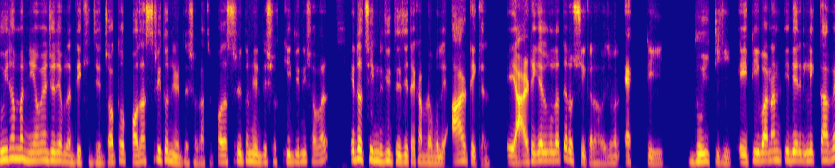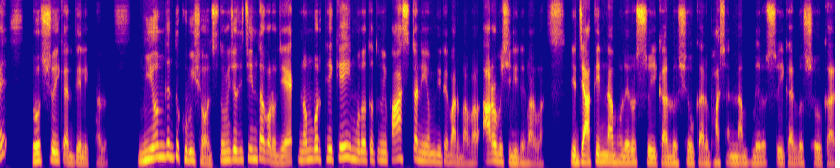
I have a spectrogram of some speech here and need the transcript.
দুই নম্বর নিয়মে যদি আমরা দেখি যে যত পদাশ্রিত নির্দেশক আছে, পদাশ্রিত নির্দেশক কি জিনিস আবার? এটা হচ্ছে ইংরেজিতে যেটাকে আমরা বলি আর্টিকেল এই আর্টিকেল গুলোতে রস্যইকার হবে। যেমন একটি, দুইটি, এইটি বানান টি দিয়ে লিখতে হবে রস্যইকার দিয়ে লিখতে হবে। নিয়ম কিন্তু খুবই সহজ। তুমি যদি চিন্তা করো যে এক নম্বর থেকেই মূলত তুমি পাঁচটা নিয়ম দিতে পারবা বা আরও বেশি দিতে পারবা। যে জাতির নাম হলে রস্যইকার রস্যৌকার ভাষার নাম হলে রস্যইকার রস্যৌকার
